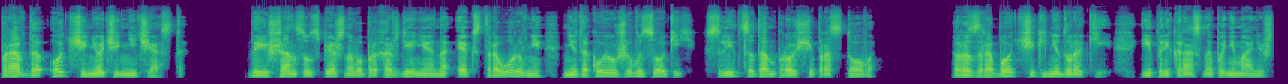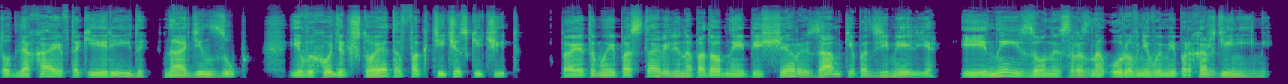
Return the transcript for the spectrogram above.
Правда, очень-очень нечасто. Да и шанс успешного прохождения на экстра уровне не такой уж и высокий, слиться там проще простого. Разработчики не дураки и прекрасно понимали, что для хаев такие рейды на один зуб, и выходит, что это фактически чит. Поэтому и поставили на подобные пещеры, замки, подземелья и иные зоны с разноуровневыми прохождениями,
